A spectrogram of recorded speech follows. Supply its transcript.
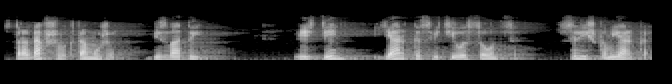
страдавшего к тому же без воды. Весь день ярко светило солнце, слишком ярко.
